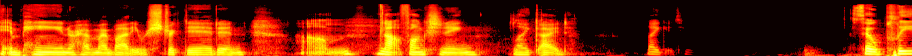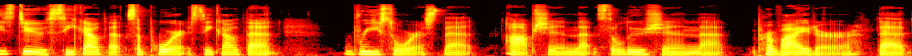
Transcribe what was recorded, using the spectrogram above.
in pain or have my body restricted and um, not functioning like I'd like it to. So please do seek out that support, seek out that resource, that option, that solution, that provider, that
